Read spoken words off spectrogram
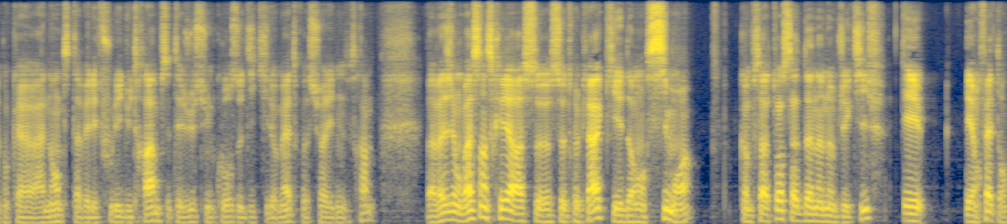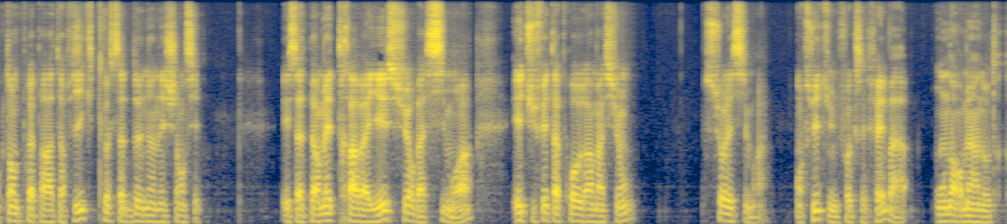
euh, donc à, à Nantes, tu avais les foulées du tram, c'était juste une course de 10 km sur les lignes de tram. Bah vas-y, on va s'inscrire à ce, ce truc-là qui est dans 6 mois. Comme ça, toi, ça te donne un objectif. Et, et en fait, en tant que préparateur physique, toi, ça te donne un échéancier. Et ça te permet de travailler sur bah, 6 mois. Et tu fais ta programmation sur les 6 mois. Ensuite, une fois que c'est fait, bah, on en remet un autre.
